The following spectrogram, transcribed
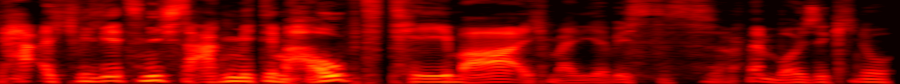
ja, ich will jetzt nicht sagen mit dem Hauptthema. Ich meine, ihr wisst, das Mäusekino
